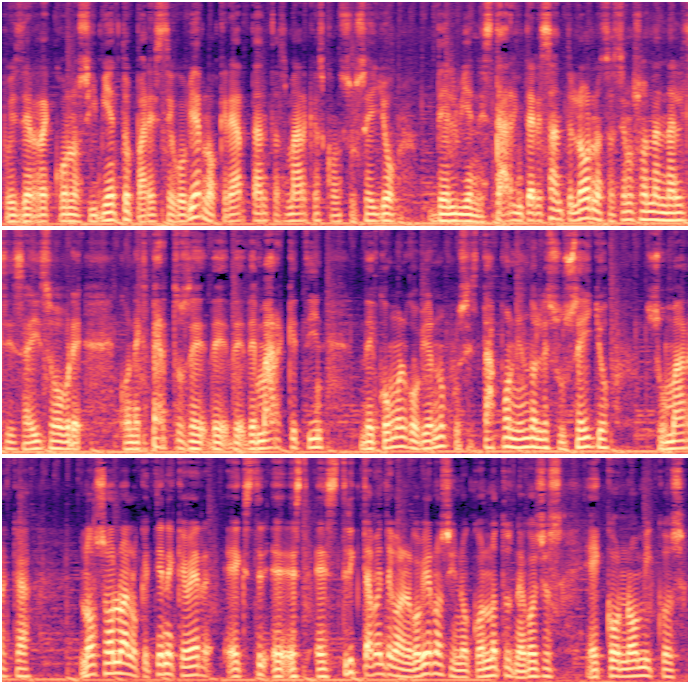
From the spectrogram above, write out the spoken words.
pues de reconocimiento para este gobierno, crear tantas marcas con su sello del bienestar. Interesante, luego nos hacemos un análisis ahí sobre, con expertos de, de, marketing, de cómo el gobierno pues está poniéndole su sello, su marca, no solo a lo que tiene que ver eh, estrictamente con el gobierno, sino con otros negocios económicos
